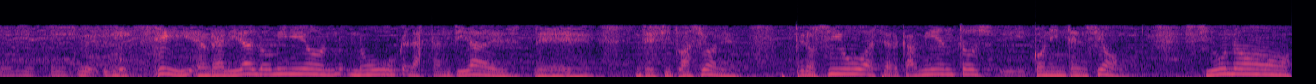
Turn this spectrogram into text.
eh, sí, en realidad el dominio no- hubo las cantidades de, de situaciones, pero sí hubo acercamientos con intención. Si uno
